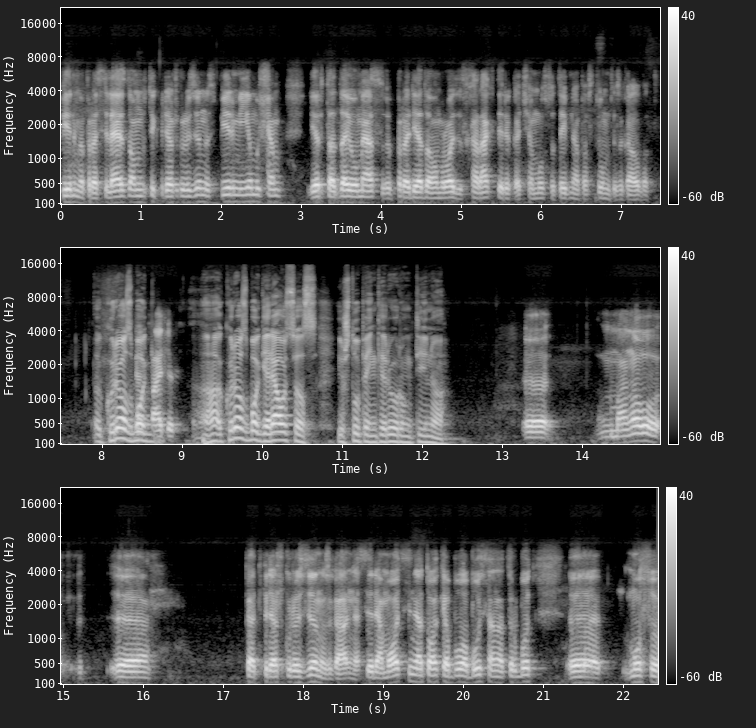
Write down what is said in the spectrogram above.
pirmi prasileisdavom, nu, tik prieš gruzinus pirmi įmušėm ir tada jau mes pradėdavom rodyti charakterį, kad čia mūsų taip nepastumtis galvat. Kurios buvo, Bet patys, aha, kurios buvo geriausios iš tų penkerių rungtynių? E, manau, e, kad prieš gruzinus gal, nes ir emocinė tokia buvo būsena, turbūt e, mūsų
